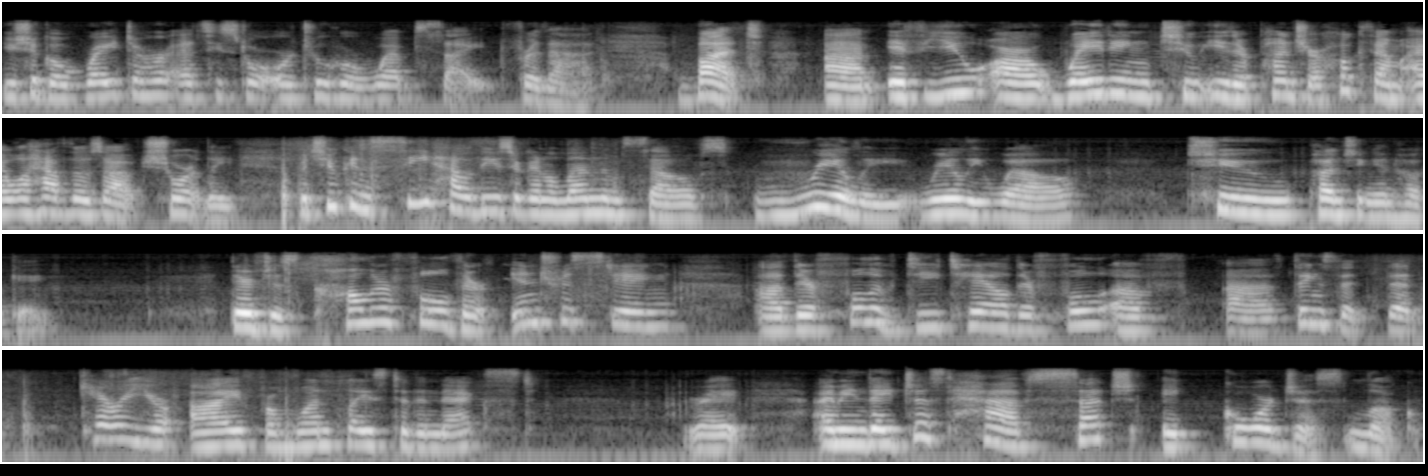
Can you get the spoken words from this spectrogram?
you should go right to her Etsy store or to her website for that. But um, if you are waiting to either punch or hook them, I will have those out shortly. But you can see how these are going to lend themselves really, really well to punching and hooking. They're just colorful, they're interesting, uh, they're full of detail, they're full of uh, things that, that carry your eye from one place to the next, right? I mean, they just have such a gorgeous look.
